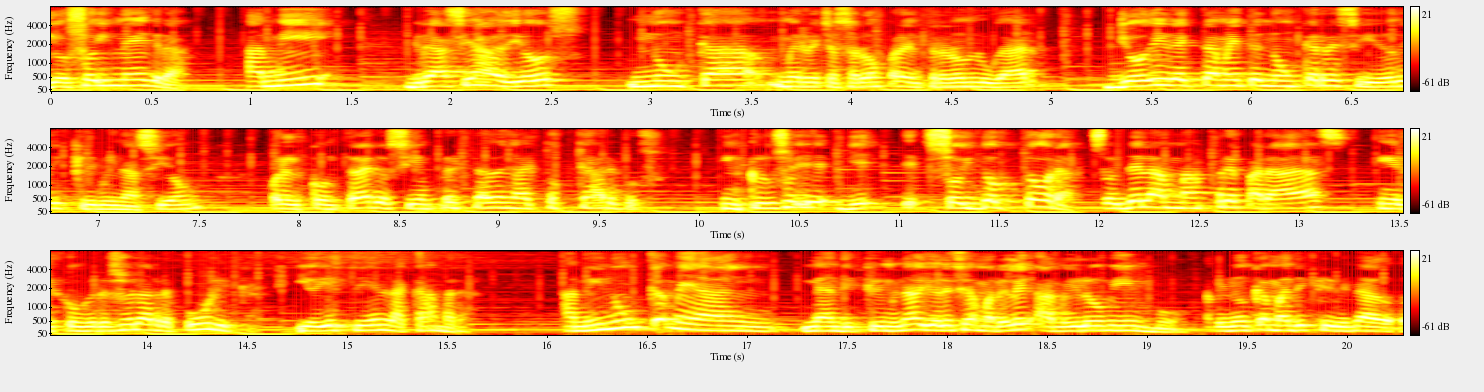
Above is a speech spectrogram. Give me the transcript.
yo soy negra. A mí Gracias a Dios nunca me rechazaron para entrar a un lugar. Yo directamente nunca he recibido discriminación. Por el contrario, siempre he estado en altos cargos. Incluso soy doctora, soy de las más preparadas en el Congreso de la República y hoy estoy en la Cámara. A mí nunca me han, me han discriminado. Yo le decía a Marele, a mí lo mismo. A mí nunca me han discriminado.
